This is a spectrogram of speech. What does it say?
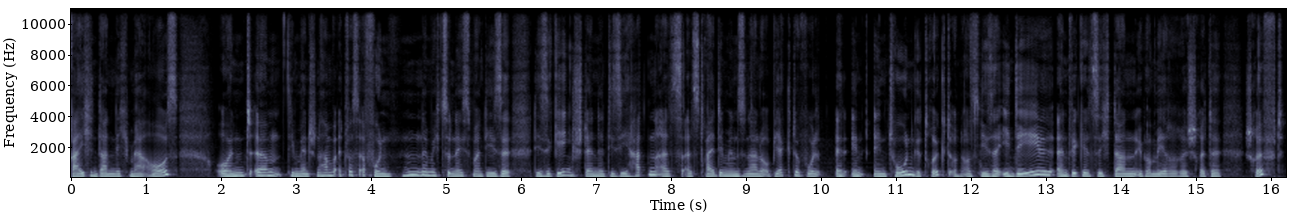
reichen dann nicht mehr aus. Und ähm, die Menschen haben etwas erfunden, nämlich zunächst mal diese, diese Gegenstände, die sie hatten, als, als dreidimensionale Objekte wohl in, in Ton gedrückt. Und aus dieser Idee entwickelt sich dann über mehrere Schritte Schrift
